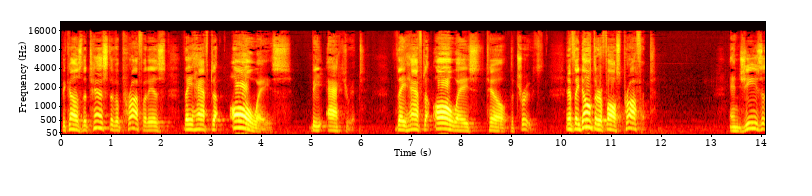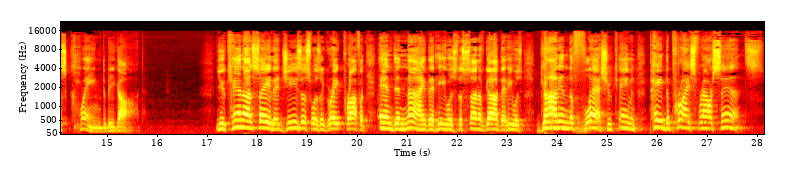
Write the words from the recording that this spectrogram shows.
Because the test of a prophet is they have to always be accurate. They have to always tell the truth. And if they don't, they're a false prophet and Jesus claimed to be God. You cannot say that Jesus was a great prophet and deny that he was the Son of God, that he was God in the flesh who came and paid the price for our sins.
